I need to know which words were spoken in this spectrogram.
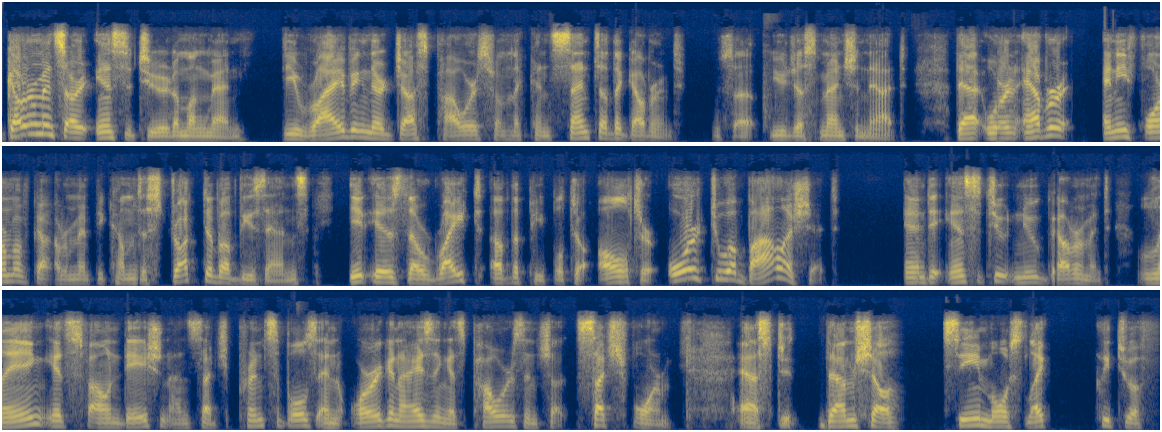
Governments are instituted among men, deriving their just powers from the consent of the governed. So you just mentioned that. That whenever any form of government becomes destructive of these ends, it is the right of the people to alter or to abolish it and to institute new government, laying its foundation on such principles and organizing its powers in such form as to them shall seem most likely to affect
